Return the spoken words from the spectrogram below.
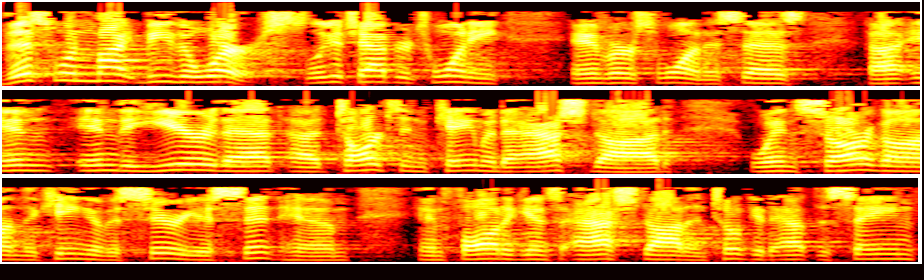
This one might be the worst. Look at chapter 20 and verse 1. It says, uh, in, in the year that uh, Tartan came into Ashdod, when Sargon, the king of Assyria, sent him and fought against Ashdod and took it at the same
